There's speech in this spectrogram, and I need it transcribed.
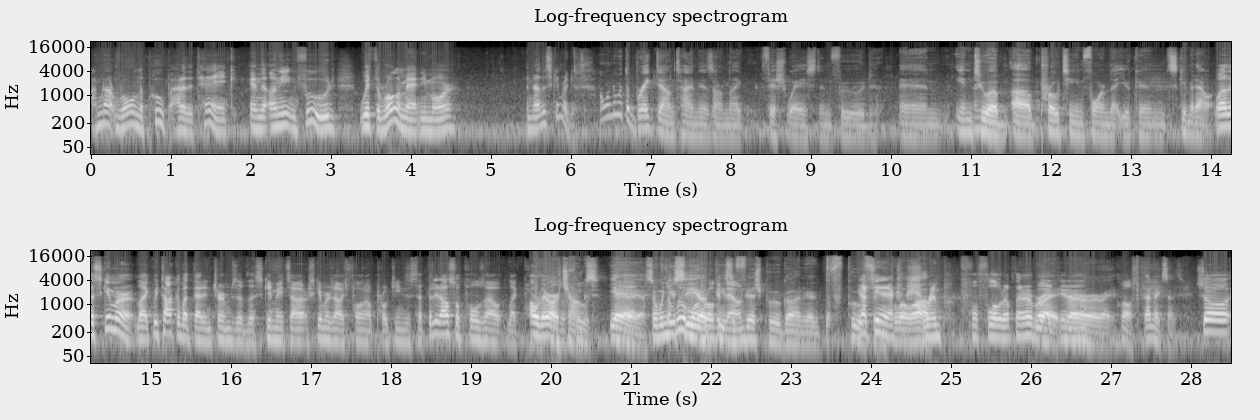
I'm not rolling the poop out of the tank and the uneaten food with the roller mat anymore. and now the skimmer gets it. I wonder what the breakdown time is on like fish waste and food and into a, a protein form that you can skim it out. Well, the skimmer, like we talk about that in terms of the skimmates out, skimmer's always pulling out proteins and stuff, but it also pulls out like oh, there are of chunks. food. Yeah, yeah, yeah. So when It's you little see more a broken piece down. of fish poo going, uh, poof, poof, You're not seeing an and actual up. shrimp f- float up there, but Right, you right, right, right. close. That makes sense. So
